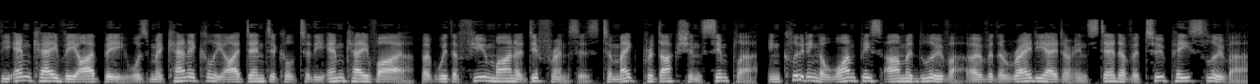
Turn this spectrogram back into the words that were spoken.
The MKVIB was mechanically identical to the MK but with a few minor differences to make production simpler, including a one-piece armored louver over the radiator instead of a two-piece louver,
